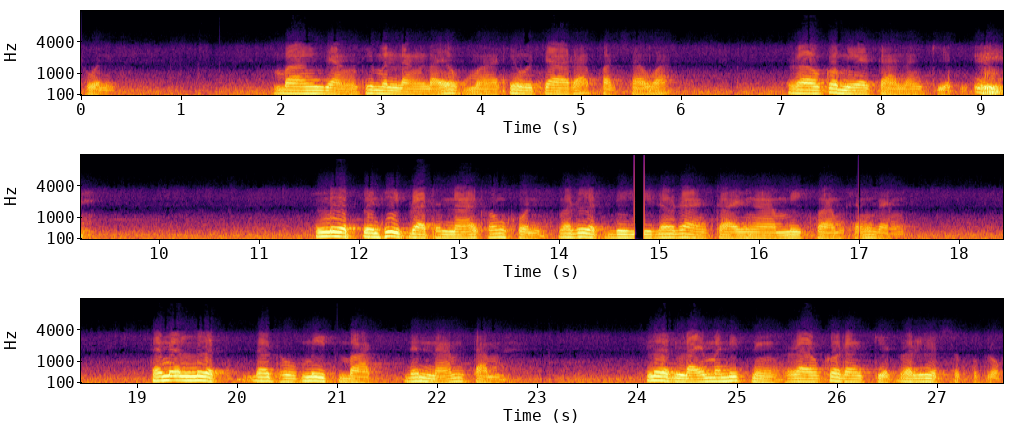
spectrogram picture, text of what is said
ถ้วนบางอย่างที่มันหลั่งไหลออกมาที่อุจจาระปัสสาวะ เราก็มีอาการรังเกียจ เลือดเป็นที่ปรารถนาของคนว่าเลือดดีแล้วร่างกายงามมีความแข็งแรง แต่เมื่อเลือดเราถูกมีดบาดเล่นหนามต่ำเลือดไหลมานิดหนึ่ง เราก็รังเกียจว่าเลือดสกปรก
